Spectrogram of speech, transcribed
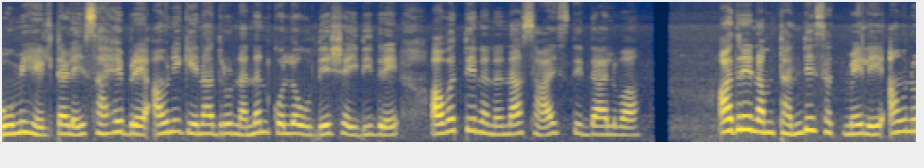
ಭೂಮಿ ಹೇಳ್ತಾಳೆ, ಸಾಹೇಬ್ರೆ, ಅವನಿಗೇನಾದರೂ ನನ್ನನ್ನು ಕೊಲ್ಲೋ ಉದ್ದೇಶ ಇದ್ದಿದ್ರೆ ಅವತ್ತೇ ನನ್ನನ್ನು ಸಾಯಿಸ್ತಿದ್ದ ಅಲ್ವಾ? ಆದರೆ ನಮ್ಮ ತಂದೆ ಸತ್ತ ಮೇಲೆ ಅವನು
